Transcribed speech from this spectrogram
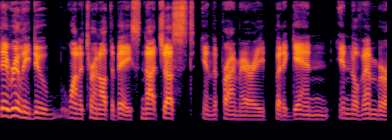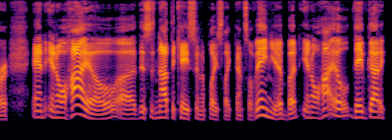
they really do want to turn out the base, not just in the primary, but again in November. And in Ohio, uh, this is not the case in a place like Pennsylvania, but in Ohio, they've got a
